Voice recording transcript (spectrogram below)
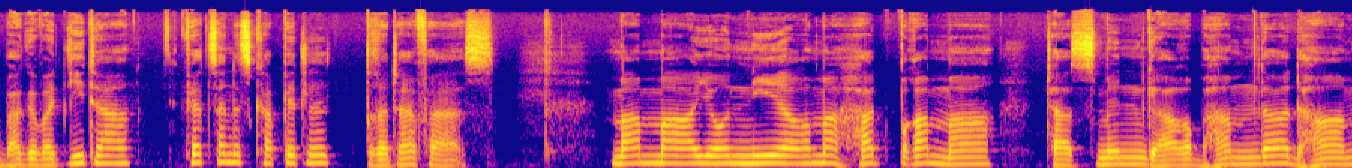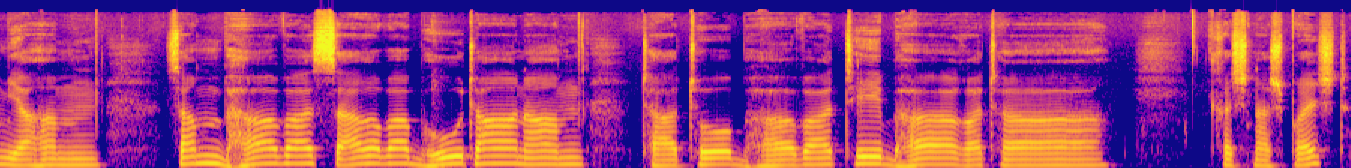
Bhagavad Gita, 14. Kapitel, 3. Vers. Mama yonir mahat brahma tasmin garbham dadham yaham sambhava sarva bhutanam tato bhavati bharata. Krishna spricht,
